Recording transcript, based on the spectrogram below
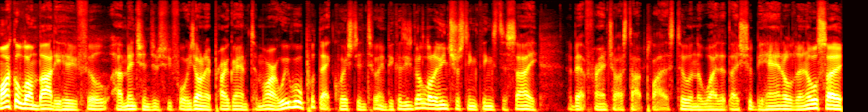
Michael Lombardi, who Phil uh, mentioned just before, he's on our program tomorrow. We will put that question to him because he's got a lot of interesting things to say about franchise type players too, and the way that they should be handled, and also.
